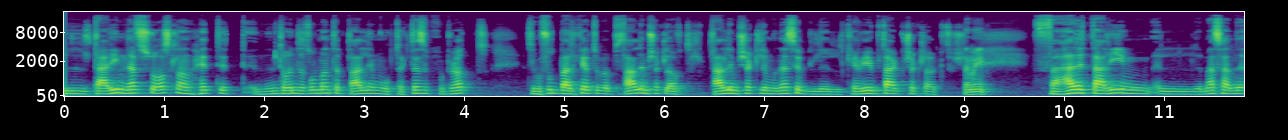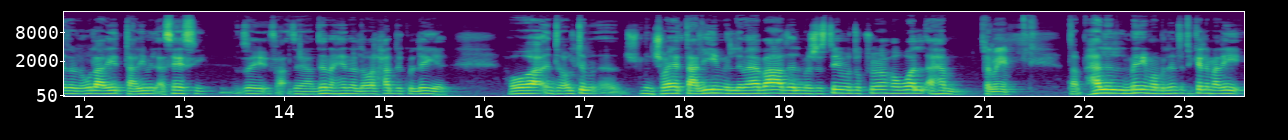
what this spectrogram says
التعليم نفسه أصلا حتة إن أنت وأنت طول ما أنت بتتعلم وبتكتسب خبرات انت المفروض بعد كده بتبقى بتتعلم بشكل أفضل بتتعلم بشكل مناسب للكارير بتاعك بشكل أكتر. تمام. فهل التعليم اللي مثلا نقدر نقول عليه التعليم الأساسي زي زي عندنا هنا اللي هو لحد كليه هو أنت قلت من شوية التعليم اللي ما بعد الماجستير والدكتوراه هو الأهم. تمام. طب هل ال minimum اللي أنت بتتكلم عليه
